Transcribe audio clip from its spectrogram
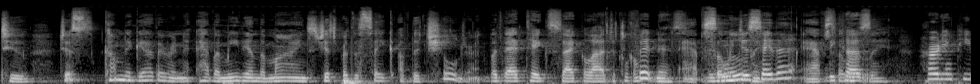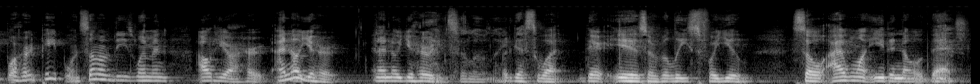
to just come together and have a meeting of the minds just for the sake of the children. But that takes psychological fitness. Didn't we just say that? Absolutely. Because Absolutely. hurting people hurt people, and some of these women out here are hurt. I know you're hurt, and I know you're hurting. Absolutely. But guess what? There is a release for you. So I want you to know that Yes.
